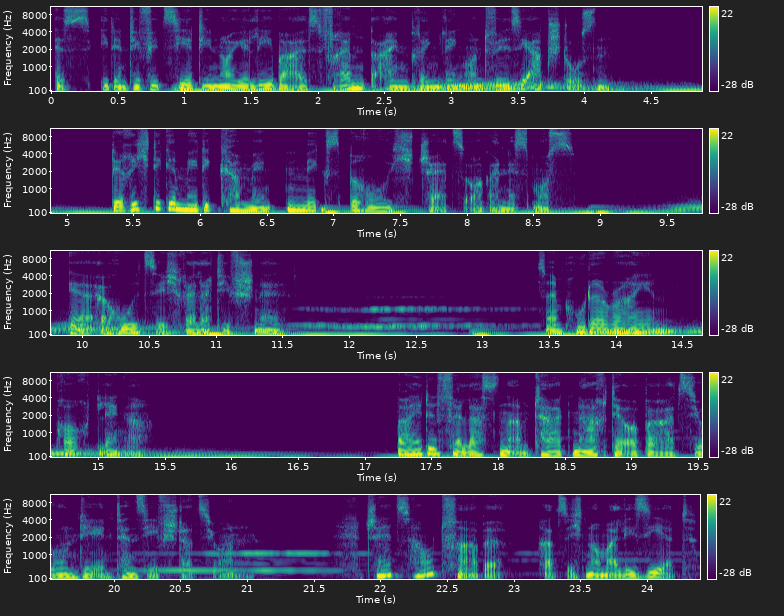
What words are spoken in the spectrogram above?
Es identifiziert die neue Leber als Fremdeindringling und will sie abstoßen. Der richtige Medikamentenmix beruhigt Chads Organismus. Er erholt sich relativ schnell. Sein Bruder Ryan braucht länger. Beide verlassen am Tag nach der Operation die Intensivstation. Chads Hautfarbe hat sich normalisiert.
